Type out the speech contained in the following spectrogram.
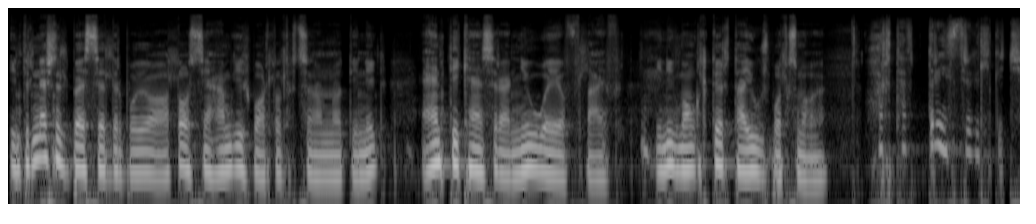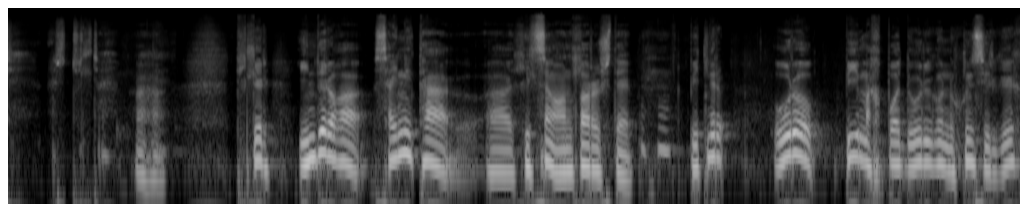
international bestseller буюу олон улсын хамгийн их борлуулагдсан номнуудын нэг Anti Cancer a New Way of Life. Энийг монгол дээр та юу гэж болгосон байгаа вэ? Хор тавдрын эсрэгэл гэж арчилж байгаа. Аа. Тэгэхээр энэ дээр байгаа саяны та хэлсэн онлоор штэ. Бид нэр өөрөө бие махбод өөрийгөө нөхөн сэргээх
